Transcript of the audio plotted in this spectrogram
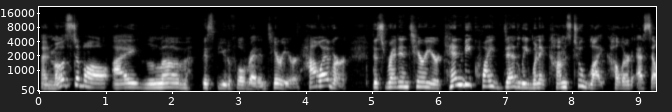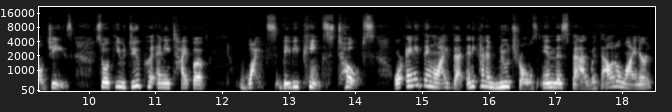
And most of all, I love this beautiful red interior. However, this red interior can be quite deadly when it comes to light colored SLGs. So if you do put any type of whites, baby pinks, taupes, or anything like that, any kind of neutrals in this bag without a liner,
